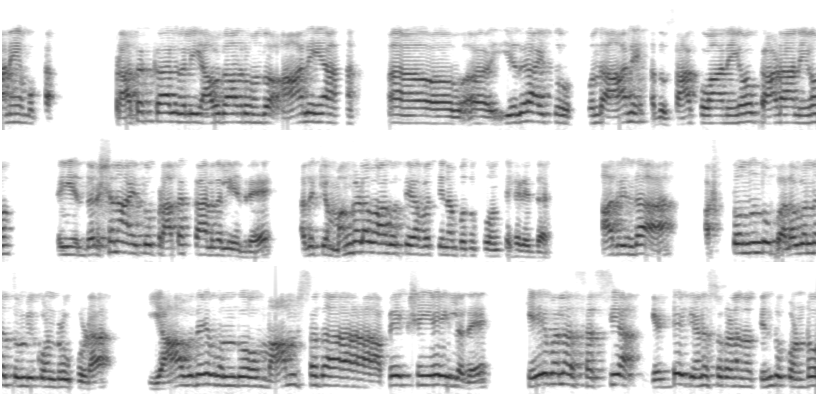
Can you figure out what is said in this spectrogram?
ಆನೆಯ ಮುಖ. ಪ್ರಾತಃ ಕಾಲದಲ್ಲಿ ಯಾವುದಾದ್ರೂ ಒಂದು ಆನೆಯ, ಆ ಎದುರಾಯ್ತು, ಒಂದು ಆನೆ, ಅದು ಸಾಕು ಆನೆಯೋ ಕಾಡಾನೆಯೋ ದರ್ಶನ ಆಯ್ತು ಪ್ರಾತಃ ಕಾಲದಲ್ಲಿ ಅಂದ್ರೆ ಅದಕ್ಕೆ ಮಂಗಳವಾಗುತ್ತೆ ಅವತ್ತಿನ ಬದುಕು ಅಂತ ಹೇಳಿದ್ದಾರೆ. ಆದ್ರಿಂದ ಅಷ್ಟೊಂದು ಬಲವನ್ನ ತುಂಬಿಕೊಂಡ್ರು ಕೂಡ ಯಾವುದೇ ಒಂದು ಮಾಂಸದ ಅಪೇಕ್ಷೆಯೇ ಇಲ್ಲದೆ ಕೇವಲ ಸಸ್ಯ, ಗೆಡ್ಡೆ ಗೆಣಸುಗಳನ್ನು ತಿಂದುಕೊಂಡು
